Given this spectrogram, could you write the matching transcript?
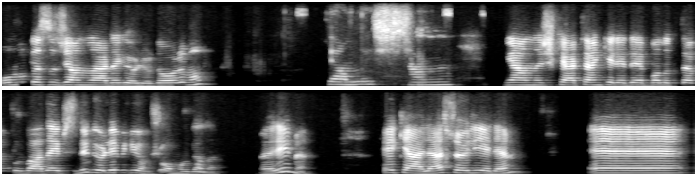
omurgasız canlılarda görülür. Doğru mu? Yanlış. Yanlış. Yanlış. Kertenkelede, balıkta, kurbağada hepsinde görülebiliyormuş omurgalı. Öyle değil mi? Pekala söyleyelim. Ee,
